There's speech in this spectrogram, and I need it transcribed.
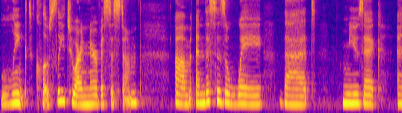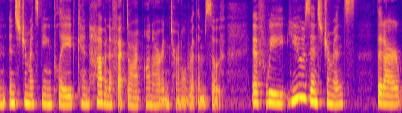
linked closely to our nervous system. Um, and this is a way that music and instruments being played can have an effect on, on our internal rhythm. So if if we use instruments that are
